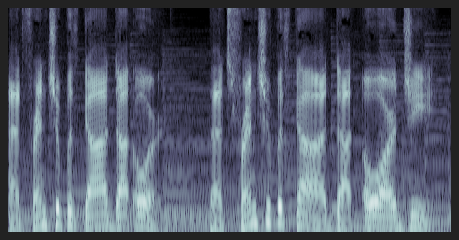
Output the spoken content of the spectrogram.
at friendshipwithgod.org. That's friendshipwithgod.org.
